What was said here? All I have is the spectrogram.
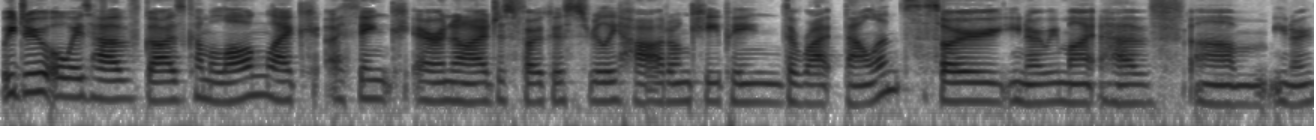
We do always have guys come along. Like I think Erin and I just focus really hard on keeping the right balance. So you know we might have um, you know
